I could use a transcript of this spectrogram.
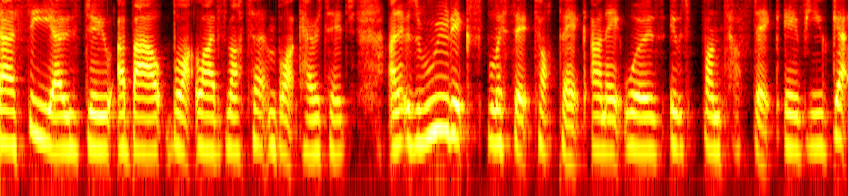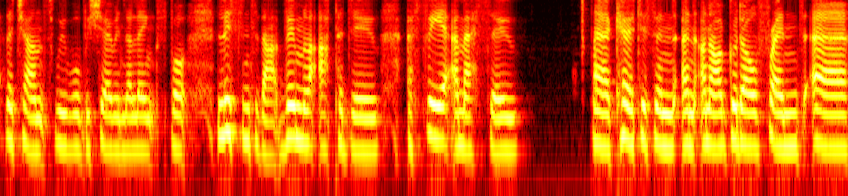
uh, CEOs do about Black Lives Matter and Black heritage, and it was a really explicit topic, and it was it was fantastic. If you get the chance, we will be sharing the links. But listen to that: Vimla Appadoo, Afia Amesu, uh, Curtis and, and, and our good old friend uh,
